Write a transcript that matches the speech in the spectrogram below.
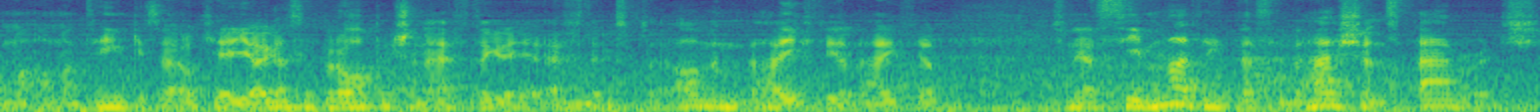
om, man, om man tänker så här, okej jag är ganska bra på att känna efter grejer, efter liksom så ja men det här gick fel, det här gick fel. Så när jag simmade tänkte jag så här, det här känns average.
